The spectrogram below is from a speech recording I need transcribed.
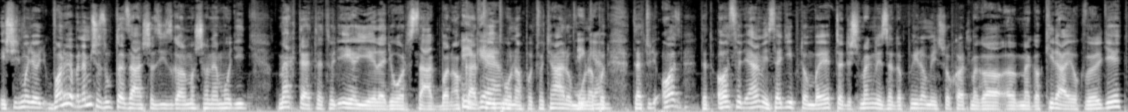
és így mondja, hogy valójában nem is az utazás az izgalmas, hanem hogy így megteheted, hogy éljél egy országban, akár Igen. két hónapot, vagy három Igen. hónapot. Tehát, hogy az, tehát az, hogy elmész Egyiptomba, érted, és megnézed a piramisokat, meg a, meg a királyok völgyét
